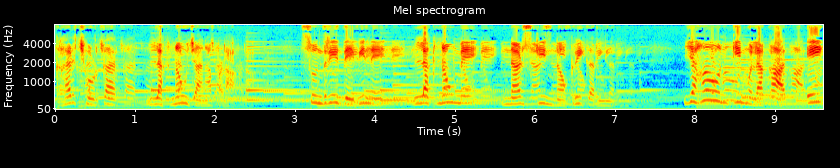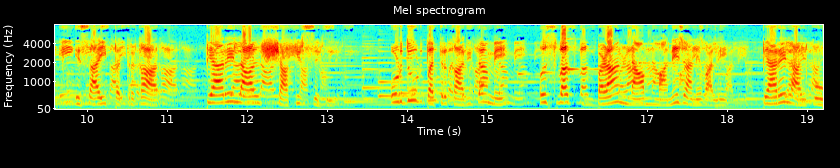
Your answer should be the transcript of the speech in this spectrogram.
घर छोड़कर लखनऊ जाना पड़ा। सुंदरी देवी ने लखनऊ में नर्स की नौकरी कर ली। यहाँ उनकी मुलाकात एक ईसाई पत्रकार, प्यारे लाल शाकिर से हुई। उर्दू पत्रकारिता में उस वक्त बड़ा नाम माने जाने वाले प्यारे लाल को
